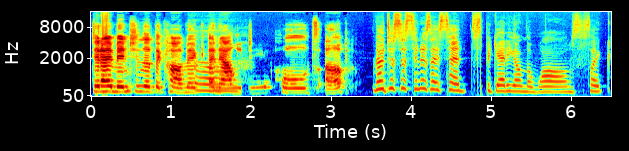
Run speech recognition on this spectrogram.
did I mention that the comic Oh. analogy holds up? No, just as soon as I said spaghetti on the wall, I was like,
